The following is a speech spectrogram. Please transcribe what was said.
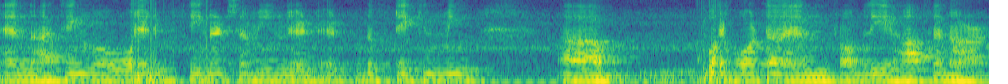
and I think over 15 minutes I mean it, it would have taken me water and probably half an hour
